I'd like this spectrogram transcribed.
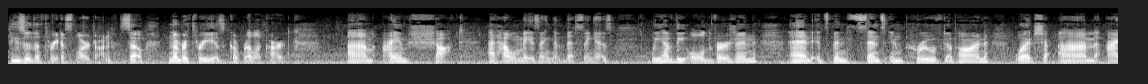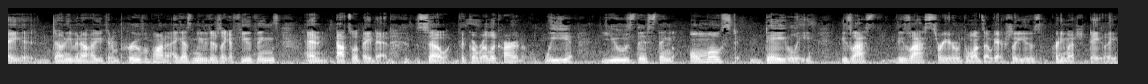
these are the three to splurge on. So number three is Gorilla Cart. Um, I am shocked at how amazing this thing is. We have the old version and it's been since improved upon, which um, I don't even know how you can improve upon it. I guess maybe there's like a few things and that's what they did. So the Gorilla Cart, we use this thing almost daily. These last, these last three are the ones that we actually use pretty much daily.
